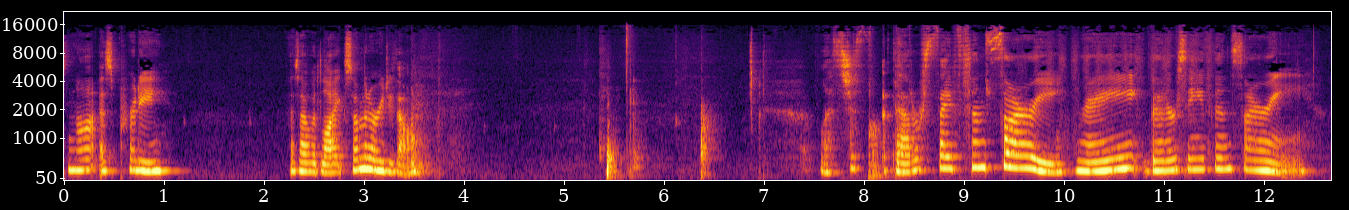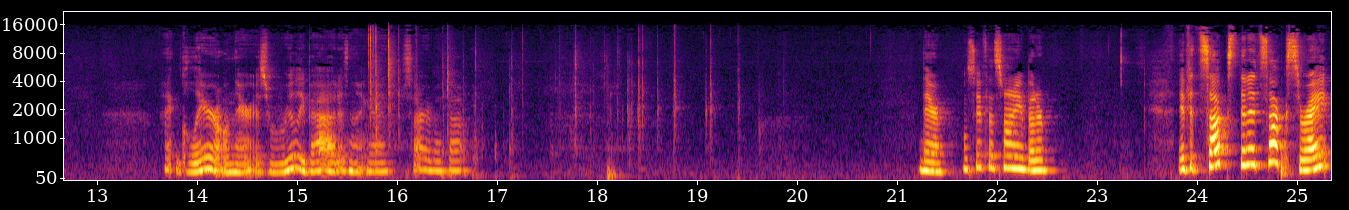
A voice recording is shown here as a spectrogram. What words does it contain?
that's not as pretty as I would like, so I'm going to redo that one. Let's just, better safe than sorry, right? Better safe than sorry. That glare on there is really bad, isn't it, guys? Sorry about that. There. We'll see if that's not any better. If it sucks, then it sucks, right?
